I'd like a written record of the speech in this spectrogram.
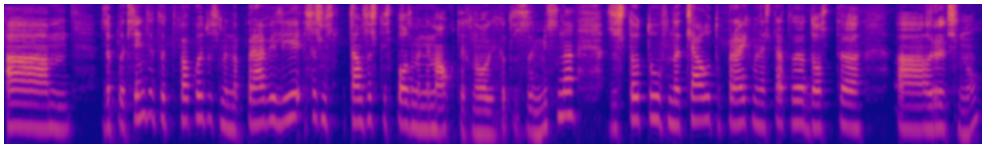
А, за пациентите това, което сме направили, всъщност там също използваме немалко технологии, като се замисля, защото в началото правихме нещата доста а, ръчно.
